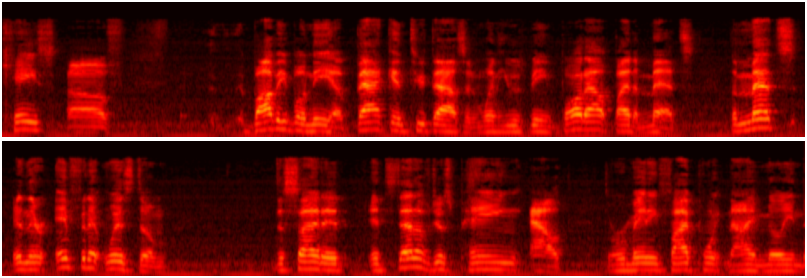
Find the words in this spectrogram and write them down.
case of Bobby Bonilla back in 2000 when he was being bought out by the Mets. The Mets, in their infinite wisdom, decided instead of just paying out the remaining $5.9 million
